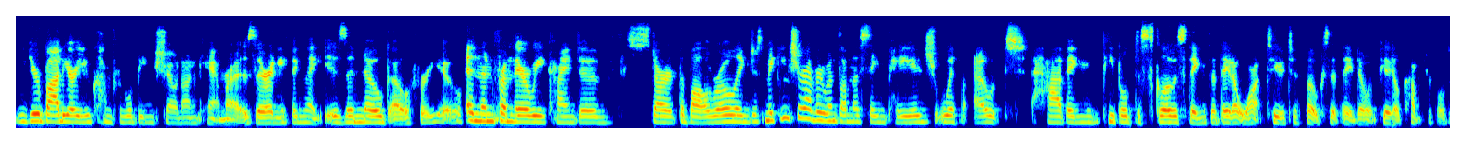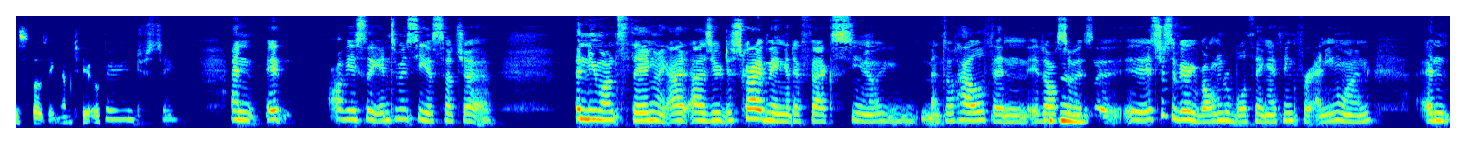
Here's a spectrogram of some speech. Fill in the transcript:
your body are you comfortable being shown on camera? Is there anything that is a no-go for you? And then from there we kind of start the ball rolling just making sure everyone's on the same page without having people disclose things that they don't want to to folks that they don't feel comfortable disclosing them to. Very interesting. And it obviously intimacy is such a a nuanced thing like as you're describing it affects you know mental health and it also mm-hmm. is a it's just a very vulnerable thing i think for anyone and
